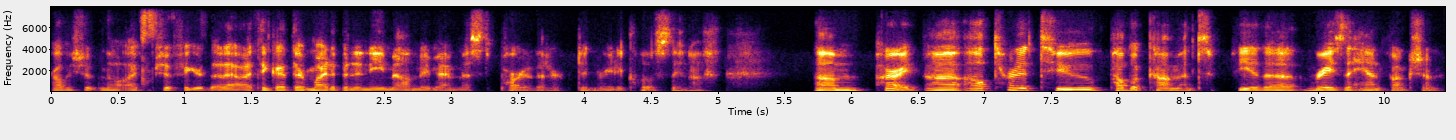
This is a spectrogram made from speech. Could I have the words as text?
probably should know, I should have figured that out. I think that there might have been an email, maybe I missed part of it or didn't read it closely enough. Um, all right, uh, I'll turn it to public comment via the raise the hand function.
